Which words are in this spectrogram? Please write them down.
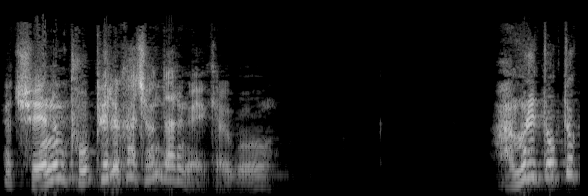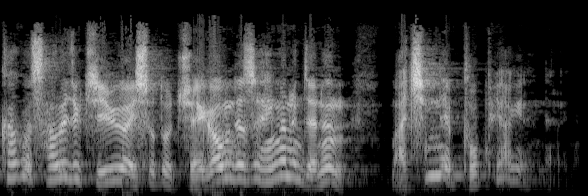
그러니까 죄는 부패를 가져온다는 거예요, 결국. 아무리 똑똑하고 사회적 지위가 있어도 죄 가운데서 행하는 자는 마침내 부패하게 된다는 거예요.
